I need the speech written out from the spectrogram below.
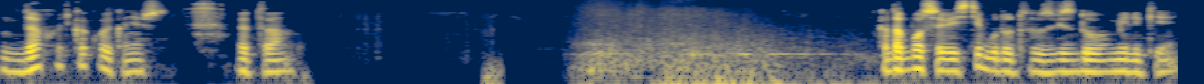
Да, хоть какой, конечно. Это... Когда босса вести будут в звезду милики,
